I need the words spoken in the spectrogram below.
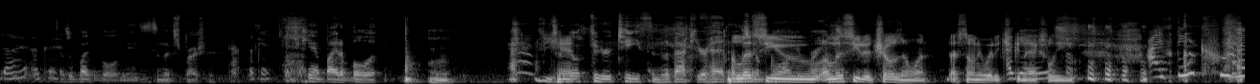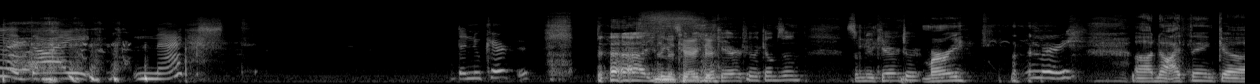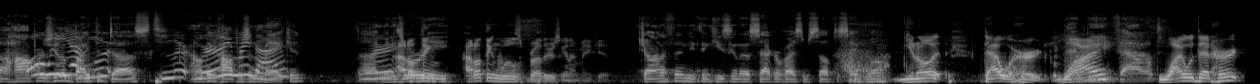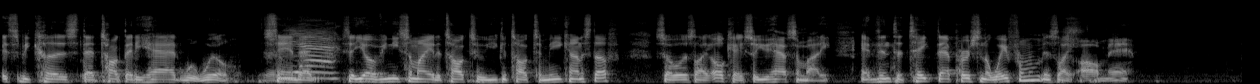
Die? Okay. that's what bite the bullet means. It's an expression. Uh, Okay. You can't bite a bullet. you It's gonna go can't through your teeth into the back of your head. unless gonna blow out your you unless you're the chosen one. That's the only way that you can actually. I think who's gonna die next? The new character. you think it's new a character? new character that comes in? Some new character? Murray? Murray. Uh, no, I think uh, Hopper's Oh, gonna yeah, bite Mur- the dust. Mur- I don't Murray think Hopper's gonna die. make it. Uh, I mean, I don't already. think I don't think Will's brother's gonna make it. Jonathan, you think he's going to sacrifice himself to save Will? You know what? That would hurt. Why? Why would that hurt? It's because that talk that he had with Will, saying Yeah. that, he said, "Yo, if you need somebody to talk to, you can talk to me," kind of stuff. So it was like, okay, so you have somebody, and then to take that person away from him is like, oh man,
